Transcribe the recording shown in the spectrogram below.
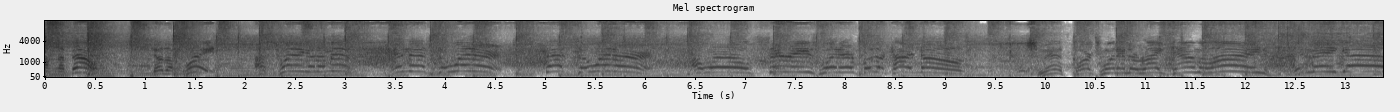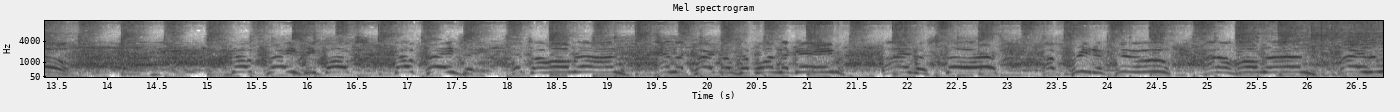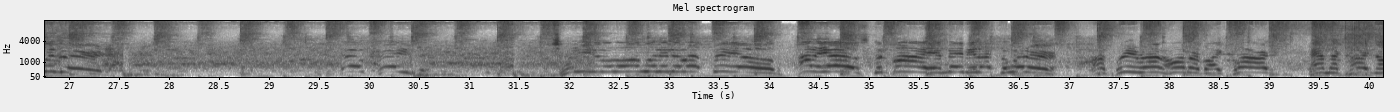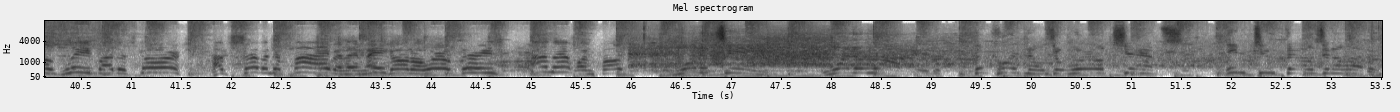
from the belt to the plate. A swing and a miss, and that's the winner. That's the winner. A World Series winner for the Cardinals. Smith corks one into right down the line. It may go. Go crazy, folks. Go crazy. It's a home run, and the Cardinals have won the game by the score of three to two on a home run by the Wizard. Long one into left field. Adios, goodbye, and maybe that's the winner. A three-run homer by Clark, and the Cardinals lead by the score of seven to five, and they may go to a World Series on that one, folks. What a team! What a ride! The Cardinals are world champs in 2011.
